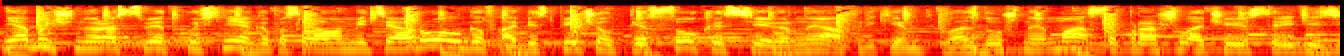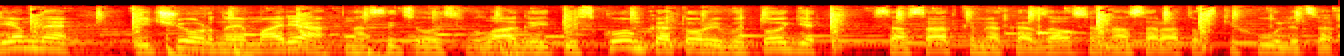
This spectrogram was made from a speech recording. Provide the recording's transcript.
Необычную расцветку снега, по словам метеорологов, обеспечил песок из Северной Африки. Воздушная масса прошла через Средиземное и Черное моря, насытилась влагой и песком, который в итоге с осадками оказался на саратовских улицах.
